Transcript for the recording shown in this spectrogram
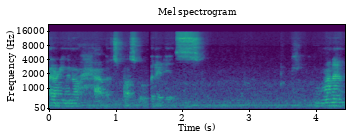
I don't even know how it's possible, but it is. Okay, you wanna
